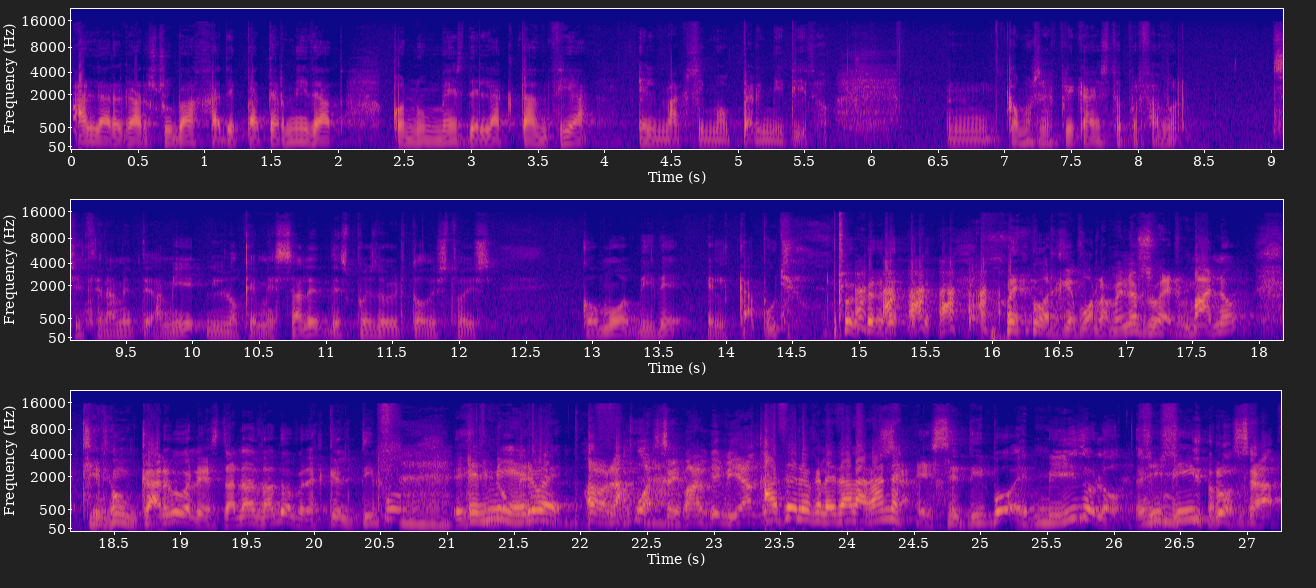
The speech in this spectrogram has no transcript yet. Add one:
alargar su baja de paternidad con un mes de lactancia, el máximo permitido. Mm, ¿Cómo se explica esto, por favor? Sinceramente, a mí lo que me sale después de oír todo esto es cómo vive el capullo. Porque por lo menos su hermano tiene un cargo que le están dando, pero es que el tipo es, mi héroe. Para el agua se va de viaje. Hace lo que le da la gana. ese tipo es mi ídolo. Es sí, mi sí. ídolo. O sea,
